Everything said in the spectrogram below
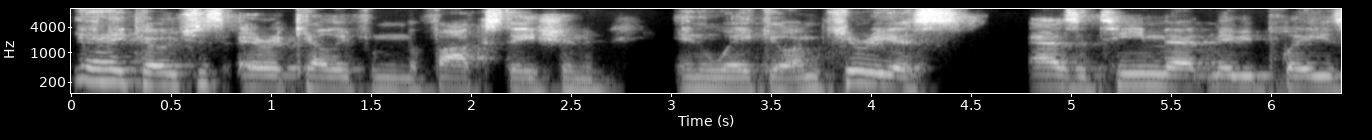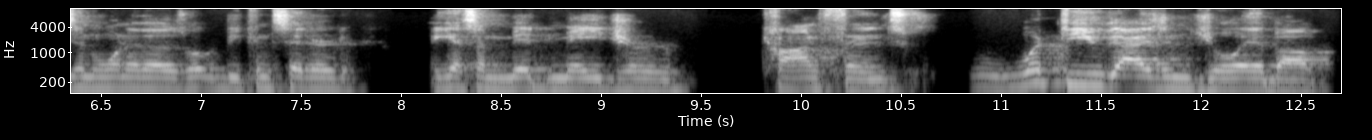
Yeah, hey coach, this is Eric Kelly from the Fox station in Waco. I'm curious, as a team that maybe plays in one of those, what would be considered, I guess, a mid-major conference what do you guys enjoy about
